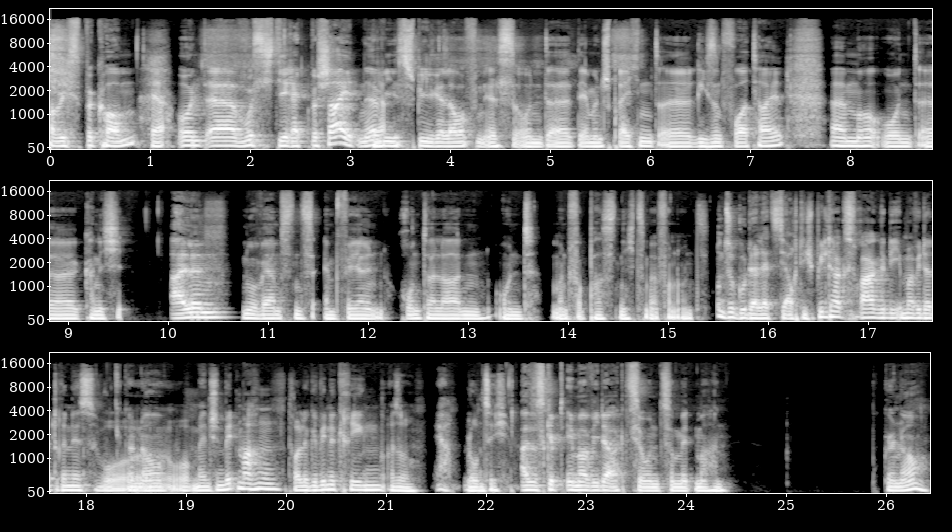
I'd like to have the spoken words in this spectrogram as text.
hab ich's bekommen Ja. und äh, wusste ich direkt Bescheid, ne, Ja. wie das Spiel gelaufen ist und äh, dementsprechend äh, Riesenvorteil ähm, und äh, kann ich allen nur wärmstens empfehlen, runterladen und man verpasst nichts mehr von uns. Und zu guter Letzt ja auch die Spieltagsfrage, die immer wieder drin ist, wo, Genau. wo Menschen mitmachen, tolle Gewinne kriegen. Also ja, lohnt sich. Also es gibt immer wieder Aktionen zum Mitmachen. Genau,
